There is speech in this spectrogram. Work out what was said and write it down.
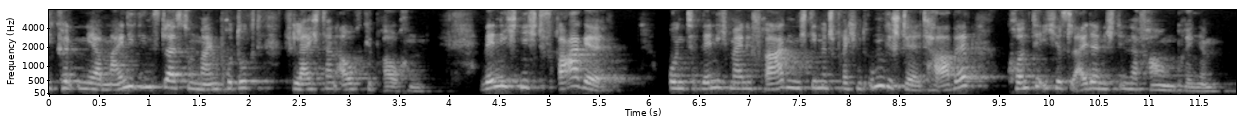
die könnten ja meine Dienstleistung, mein Produkt vielleicht dann auch gebrauchen. Wenn ich nicht frage und wenn ich meine Fragen nicht dementsprechend umgestellt habe, konnte ich es leider nicht in Erfahrung bringen.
